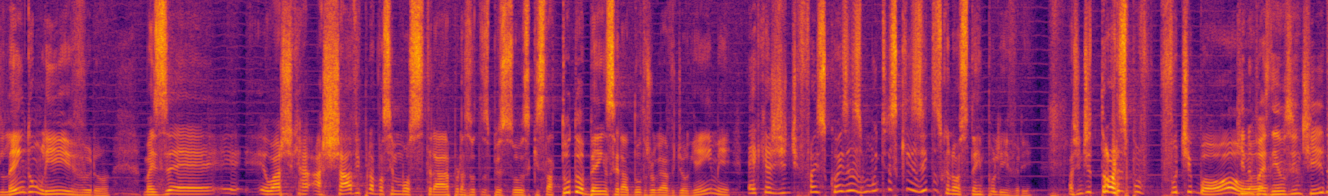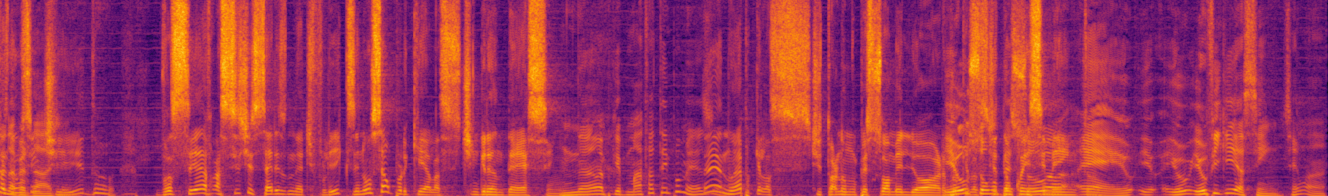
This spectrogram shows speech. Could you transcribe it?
lendo um livro. Mas é, é- eu acho que a, a chave pra você mostrar pras outras pessoas que está tudo bem ser adulto jogar videogame é que a gente faz coisas muito esquisitas com o nosso tempo livre. A gente torce pro futebol. Que não faz nenhum sentido, faz na nenhum verdade. sentido. Você assiste séries do Netflix e não são porque elas te engrandecem. Não, é porque mata tempo mesmo. É, não é porque elas te tornam uma pessoa melhor, Eu sou uma pessoa. conhecimento. É, eu, eu, eu, eu fiquei assim, sei lá.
